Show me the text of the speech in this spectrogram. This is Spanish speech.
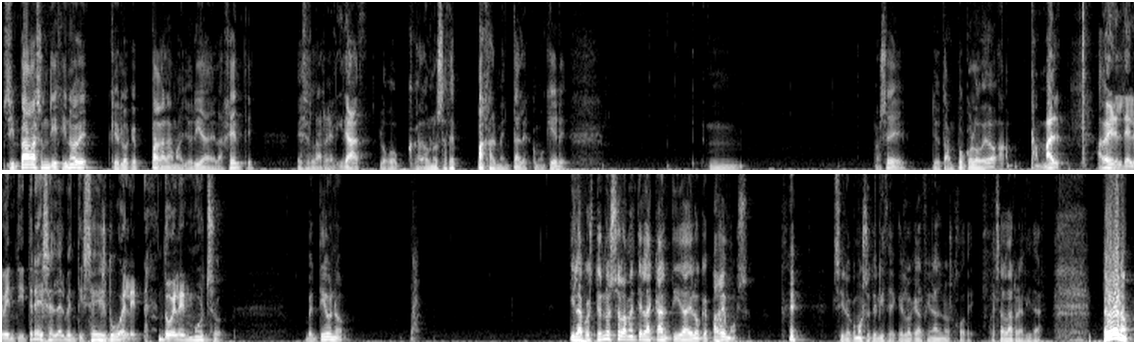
Si pagas un 19%, que es lo que paga la mayoría de la gente, esa es la realidad. Luego cada uno se hace pajas mentales como quiere. Mm, no sé, yo tampoco lo veo tan mal. A ver, el del 23, el del 26 duelen, duelen mucho. 21, y la cuestión no es solamente la cantidad de lo que paguemos, sino cómo se utilice, que es lo que al final nos jode. Esa es la realidad. Pero bueno,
